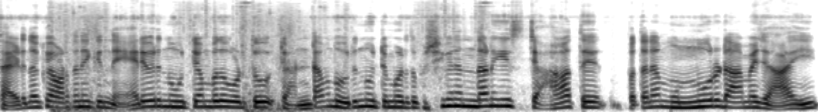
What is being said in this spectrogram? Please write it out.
സൈഡിൽ നോക്കി അവിടെ തന്നെ നേരെ ഒരു നൂറ്റമ്പത് കൊടുത്തു. രണ്ടാമത് ഒരു നൂറ്റമ്പത് കൊടുത്തു. പക്ഷേ ഇവൻ എന്താണ് ഈ ചാകത്ത്? ഇപ്പൊ തന്നെ മുന്നൂറ് ഡാമേജ് ആയി.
